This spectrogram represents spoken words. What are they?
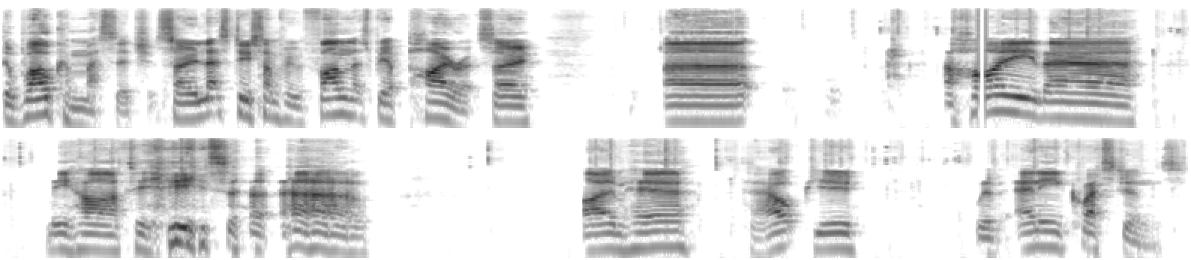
the welcome message. So let's do something fun. Let's be a pirate. So uh, ahoy there, me hearties. um, I'm here to help you with any questions.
